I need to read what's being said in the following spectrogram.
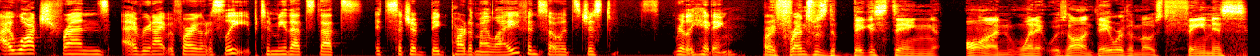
I, watch Friends every night before I go to sleep. To me that's that's it's such a big part of my life and so it's just really hitting. I mean, Friends was the biggest thing on when it was on. They were the most famous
